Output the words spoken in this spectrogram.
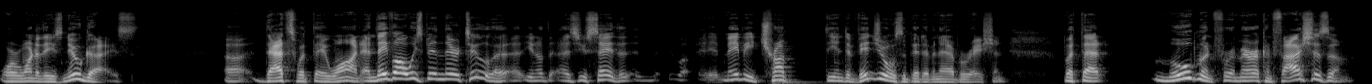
or one of these new guys, uh, that's what they want, and they've always been there too. Uh, uh you know, as you say, maybe Trump, the individual, is a bit of an aberration, but that movement for American fascism.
